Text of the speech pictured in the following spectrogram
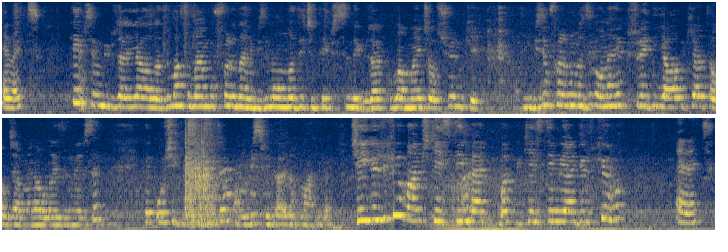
Evet. Hepsini bir güzel yağladım. Aslında ben bu fırın hani bizim olmadığı için tepsisini de güzel kullanmaya çalışıyorum ki bizim fırınımız değil ona hep sürekli yağlı kağıt alacağım ben Allah izin verirse. Hep o şekilde yapacağım. Ay bismillahirrahmanirrahim. Şey gözüküyor mu Aymış kestiğim ben? Bak bir kestiğim yer gözüküyor mu? Evet.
